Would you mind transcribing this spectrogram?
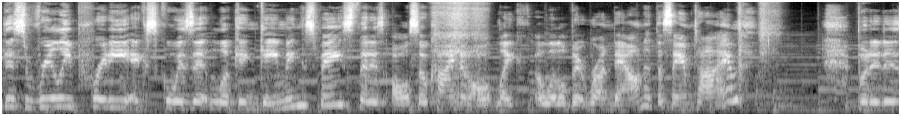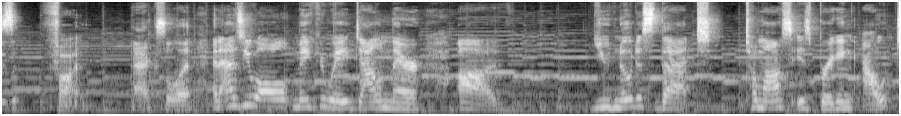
this really pretty, exquisite looking gaming space that is also kind of all, like a little bit run down at the same time. but it is fun. Excellent. And as you all make your way down there, uh, you notice that Tomas is bringing out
